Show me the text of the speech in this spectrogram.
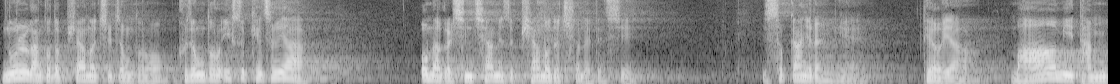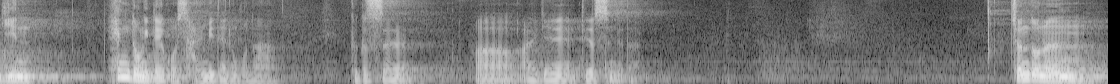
눈을 감고도 피아노 칠 정도로 그 정도로 익숙해져야 음악을 심취하면서 피아노도 치어내듯이 이 습관이라는 게 되어야 마음이 담긴 행동이 되고 삶이 되는구나. 그것을 어, 알게 되었습니다. 전도는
